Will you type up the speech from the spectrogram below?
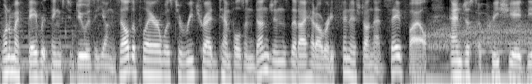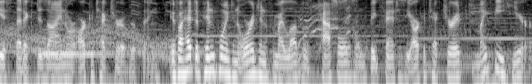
One of my favorite things to do as a young Zelda player was to retread temples and dungeons that I had already finished on that save file, and just appreciate the aesthetic design or architecture of the thing. If I had to pinpoint an origin for my love of castles and big fantasy architecture, it might be here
